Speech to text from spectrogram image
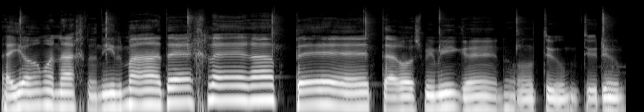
היום אנחנו נלמד איך לרפא את הראש ממיגרנות טום טו דום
